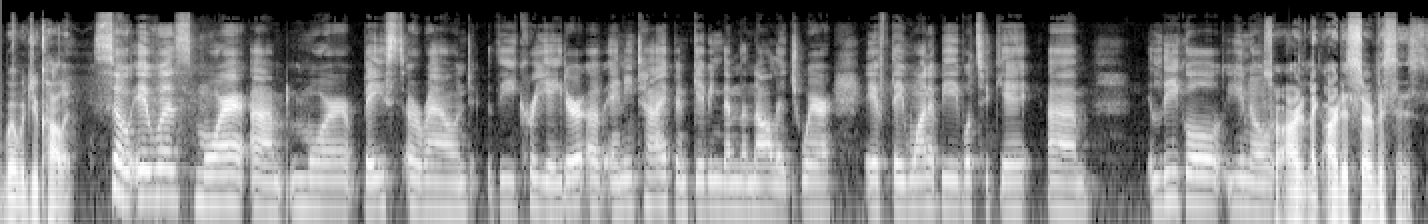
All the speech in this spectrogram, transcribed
what would you call it? So it was more um, more based around the creator of any type and giving them the knowledge. Where if they want to be able to get um, legal, you know, So art like artist services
